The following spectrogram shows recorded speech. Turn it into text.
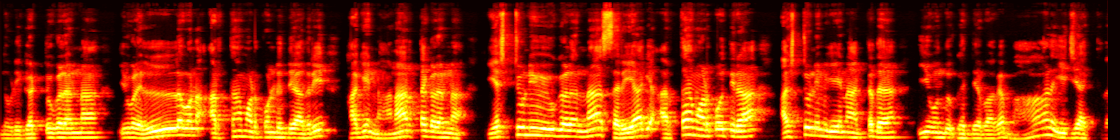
ನುಡಿಗಟ್ಟುಗಳನ್ನ ಇವುಗಳೆಲ್ಲವನ್ನ ಅರ್ಥ ಮಾಡ್ಕೊಂಡಿದ್ದೆ. ಆದ್ರಿ ಹಾಗೆ ನಾನಾರ್ಥಗಳನ್ನ, ಎಷ್ಟು ನೀವು ಇವುಗಳನ್ನ ಸರಿಯಾಗಿ ಅರ್ಥ ಮಾಡ್ಕೋತೀರಾ, ಅಷ್ಟು ನಿಮ್ಗೆ ಏನಾಗ್ತದ? ಈ ಒಂದು ಗದ್ಯ ಭಾಗ ಬಹಳ ಈಜಿ ಆಗ್ತದ.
